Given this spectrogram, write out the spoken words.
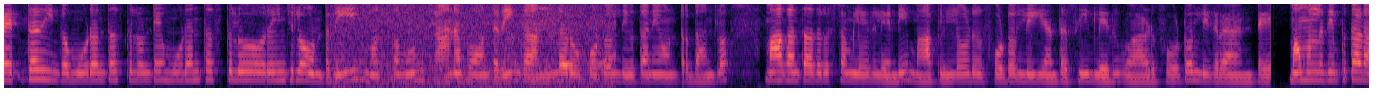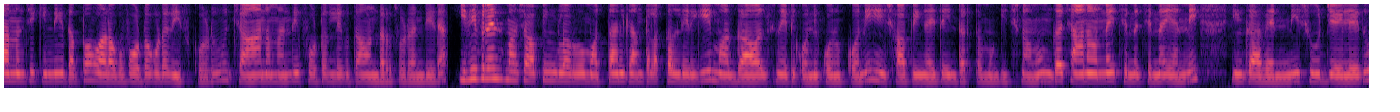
పెద్దది ఇంకా మూడు అంతస్తులు ఉంటే మూడు అంతస్తులు రేంజ్లో ఉంటుంది. మొత్తము చాలా బాగుంటుంది. ఇంకా అందరూ ఫోటోలు దిగుతూనే ఉంటారు దాంట్లో. మాకంత అదృష్టం లేదులేండి. మా పిల్లోడు ఫోటోలు దిగే అంత సీన్ లేదు. వాడు ఫోటోలు దిగరా అంటే మమ్మల్ని దింపుతాడు ఆ నుంచి కిందికి తప్ప వాడు ఒక ఫోటో కూడా తీసుకోడు. చాలా మంది ఫోటోలు దిగుతూ ఉంటారు చూడండి ఈడ. ఇది ఫ్రెండ్స్ మా షాపింగ్ బ్లాగ్. మొత్తానికి అంత లక్కలు తిరిగి మాకు కావాల్సినవి కొన్ని కొనుక్కొని షాపింగ్ అయితే ఇంతటితో ముగించినాము. ఇంకా చాలా ఉన్నాయి చిన్న చిన్నవి అన్ని ఇంకా అవన్నీ షూట్ చేయలేదు.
